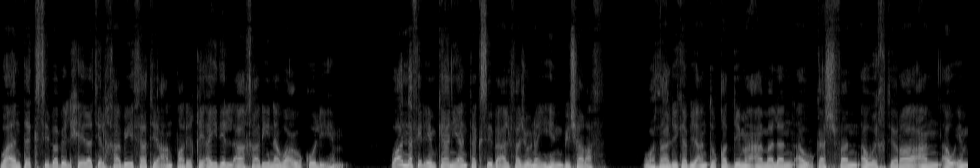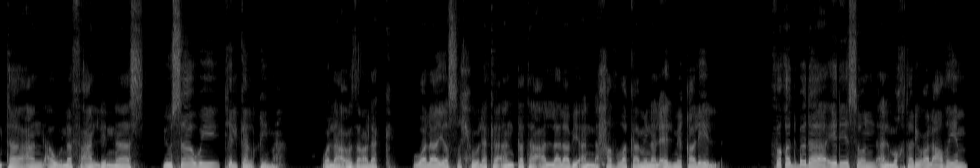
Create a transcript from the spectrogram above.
وأن تكسب بالحيلة الخبيثة عن طريق أيدي الآخرين وعقولهم وأن في الإمكان أن تكسب ألف جنيه بشرف وذلك بأن تقدم عملا أو كشفا أو اختراعا أو إمتاعا أو نفعا للناس يساوي تلك القيمة. ولا عذر لك ولا يصح لك أن تتعلل بأن حظك من العلم قليل. فقد بدأ إديسون المخترع العظيم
